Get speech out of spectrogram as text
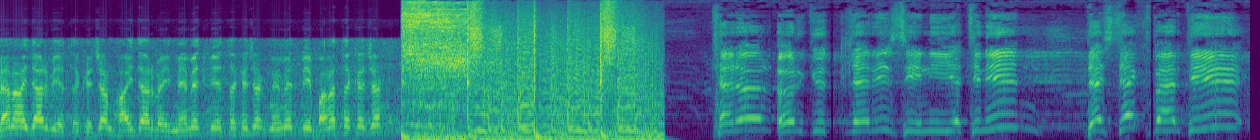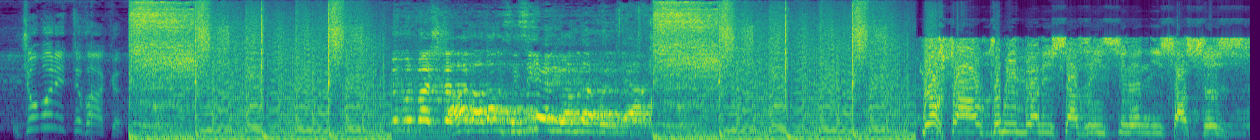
Ben Haydar Bey'e takacağım. Haydar Bey Mehmet Bey'e takacak. Mehmet Bey bana takacak. Terör örgütleri zihniyetinin destek verdiği Cumhur İttifakı. Abi adam sesi gelmiyor amına koyayım ya. Yoksa 6 milyon insazı insinin insazsız.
